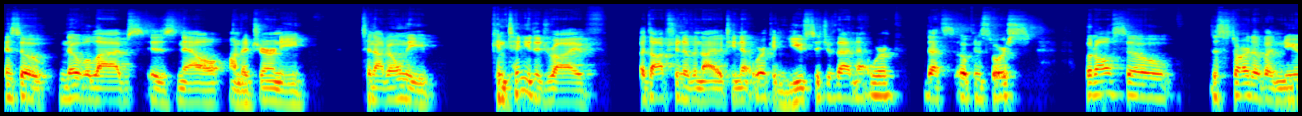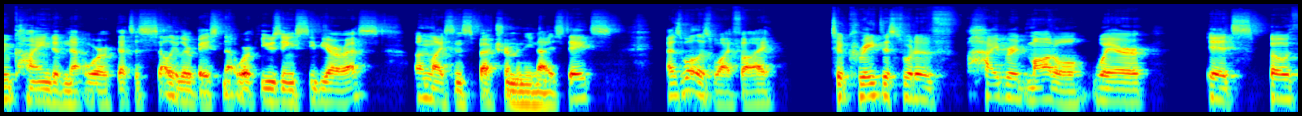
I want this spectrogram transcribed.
And so Nova Labs is now on a journey to not only continue to drive adoption of an IoT network and usage of that network that's open source, but also the start of a new kind of network that's a cellular based network using CBRS, unlicensed spectrum in the United States, as well as Wi Fi to create this sort of hybrid model where it's both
